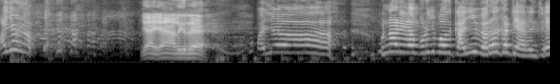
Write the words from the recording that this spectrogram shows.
ஐயோ! ஏன் ஏன் அழுகிற? ஐயோ! முன்னாடி எல்லாம் பிடிக்கும் போது கை விறகு கட்டியா இருந்துச்சு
